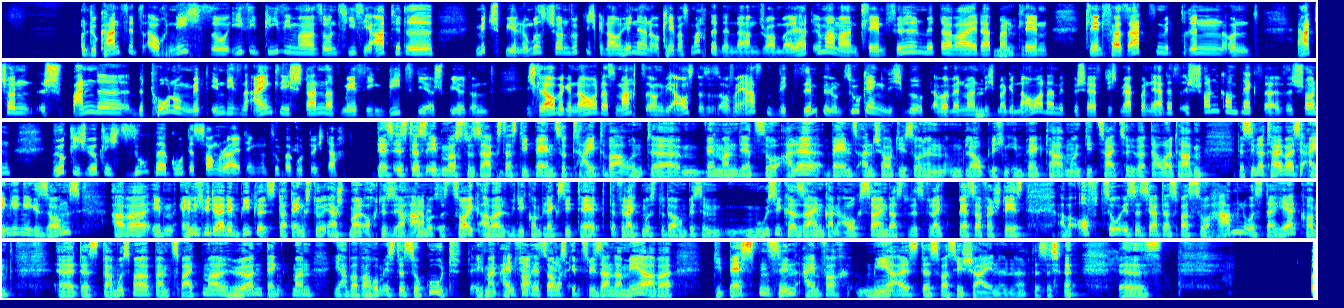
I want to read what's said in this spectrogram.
Und du kannst jetzt auch nicht so easy peasy mal so einen CCR-Titel mitspielen. Du musst schon wirklich genau hinhören, okay, was macht er denn da am Drum? Weil er hat immer mal einen kleinen Film mit dabei, da hat man einen mhm. kleinen, kleinen Versatz mit drin und er hat schon spannende Betonung mit in diesen eigentlich standardmäßigen Beats, die er spielt. Und ich glaube, genau das macht es irgendwie aus, dass es auf den ersten Blick simpel und zugänglich wirkt. Aber wenn man mhm. sich mal genauer damit beschäftigt, merkt man, ja, das ist schon komplexer. Es ist schon wirklich, wirklich super gutes Songwriting und super gut durchdacht. Das ist das eben, was du sagst, dass die Band so tight war. Und ähm, wenn man jetzt so alle Bands anschaut, die so einen unglaublichen Impact haben und die Zeit so überdauert haben, das sind ja teilweise eingängige Songs, aber eben ähnlich wie bei den Beatles. Da denkst du erst erstmal, ach, das ist ja harmloses ja. Zeug, aber wie die Komplexität, vielleicht musst du da auch ein bisschen Musiker sein, kann auch sein, dass du das vielleicht besser verstehst. Aber oft so ist es ja, das, was so harmlos daherkommt, äh, das, da muss man beim zweiten Mal hören, denkt man, ja, aber warum ist das so gut? Ich meine, einfache ja, Songs ja. es wie Sander mehr, aber die besten sind einfach mehr als das, was sie scheinen. Ne? Das ist, das ist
